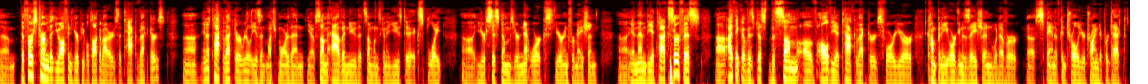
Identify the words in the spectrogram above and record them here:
Um, the first term that you often hear people talk about is attack vectors. Uh, an attack vector really isn't much more than you know some avenue that someone's going to use to exploit your systems, your networks, your information. Uh, and then the attack surface, uh, I think of as just the sum of all the attack vectors for your company, organization, whatever uh, span of control you're trying to protect.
